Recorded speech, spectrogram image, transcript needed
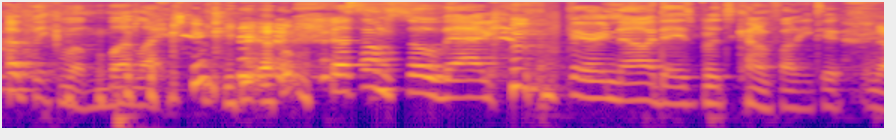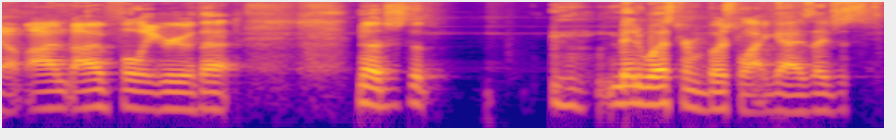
I think of a Bud Light drinker. that sounds so bad comparing nowadays, but it's kind of funny too. No, I I fully agree with that. No, just the Midwestern Busch Light guys. They just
